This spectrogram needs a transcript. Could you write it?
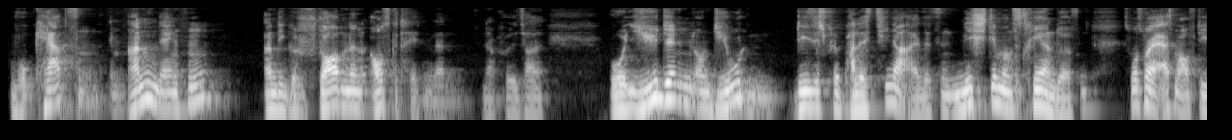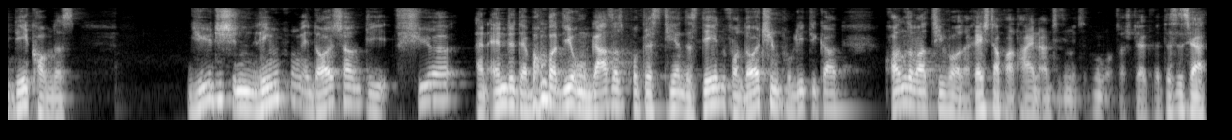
wo Kerzen im Andenken an die Gestorbenen ausgetreten werden in der Polizei, wo Jüdinnen und Juden, die sich für Palästina einsetzen, nicht demonstrieren dürfen. Jetzt muss man ja erstmal auf die Idee kommen, dass jüdischen Linken in Deutschland, die für ein Ende der Bombardierung Gazas protestieren, dass denen von deutschen Politikern konservativer oder rechter Parteien Antisemitismus unterstellt wird. Das ist ja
